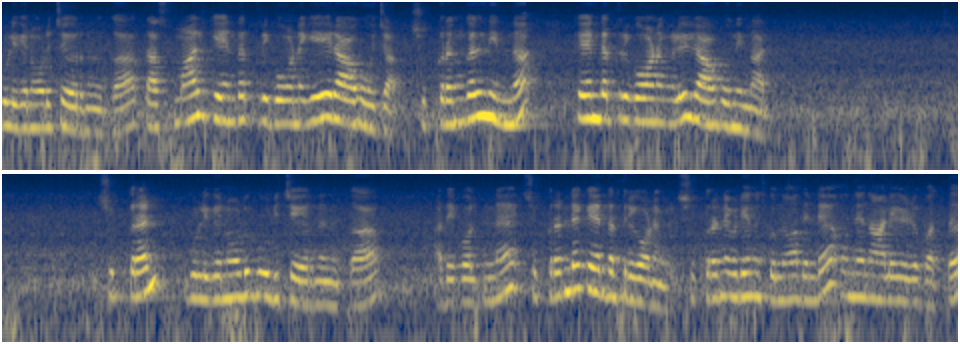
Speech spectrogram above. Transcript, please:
ഗുളികനോട് ചേർന്ന് നിൽക്കുക. തസ്മാൽ കേന്ദ്ര ത്രികോണകേ രാഹുജ ശുക്രങ്കൽ നിന്ന് കേന്ദ്ര ത്രികോണങ്ങളിൽ രാഹു നിന്നാൽ. ശുക്രൻ ഗുളികനോട് കൂടി ചേർന്ന് നിൽക്കുക. അതേപോലെ തന്നെ ശുക്രന്റെ കേന്ദ്ര ത്രികോണങ്ങൾ. ശുക്രൻ എവിടെ നിൽക്കുന്നു? അതിന്റെ ഒന്ന് നാല് ഏഴ് പത്ത്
